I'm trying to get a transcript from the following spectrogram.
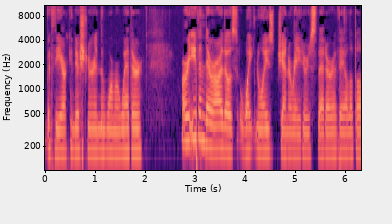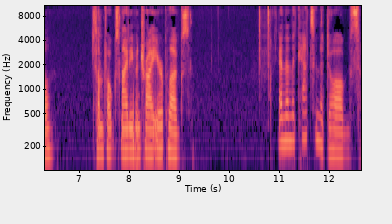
with the air conditioner in the warmer weather. Or even there are those white noise generators that are available. Some folks might even try earplugs. And then the cats and the dogs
